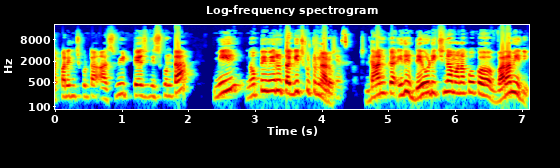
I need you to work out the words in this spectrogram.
చప్పరించుకుంటా ఆ స్వీట్ టేస్ట్ తీసుకుంటా మీ నొప్పి మీరు తగ్గించుకుంటున్నారు. దానికి ఇది దేవుడిచ్చిన మనకు ఒక వరం ఇది.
